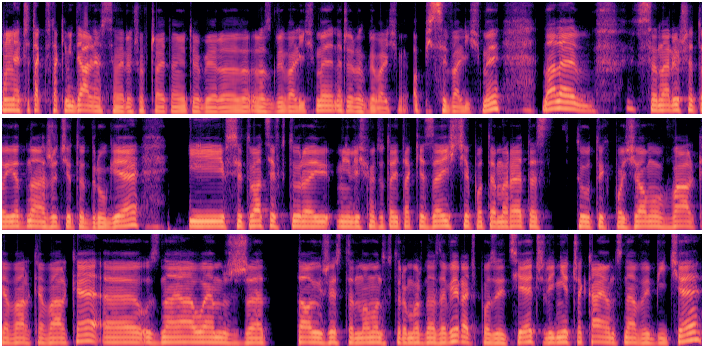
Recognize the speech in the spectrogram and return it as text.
Znaczy tak w takim idealnym scenariuszu wczoraj na YouTubie ro- rozgrywaliśmy, znaczy rozgrywaliśmy, opisywaliśmy, no ale scenariusze to jedno, a życie to drugie i w sytuacji, w której mieliśmy tutaj takie zejście, potem retest tu tych poziomów, walkę, walkę, walkę, e, uznałem, że to już jest ten moment, w którym można zawierać pozycję, czyli nie czekając na wybicie,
